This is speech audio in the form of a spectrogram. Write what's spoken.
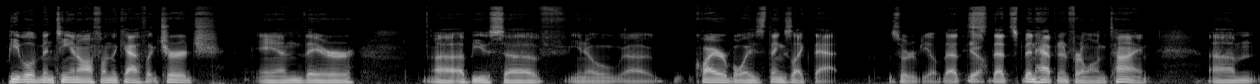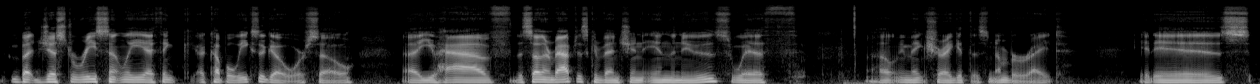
people have been teeing off on the Catholic Church and their uh, abuse of, you know, uh, choir boys, things like that, sort of deal. That's yeah. that's been happening for a long time. Um, but just recently, I think a couple weeks ago or so, uh, you have the Southern Baptist Convention in the news with, uh, let me make sure I get this number right. It is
